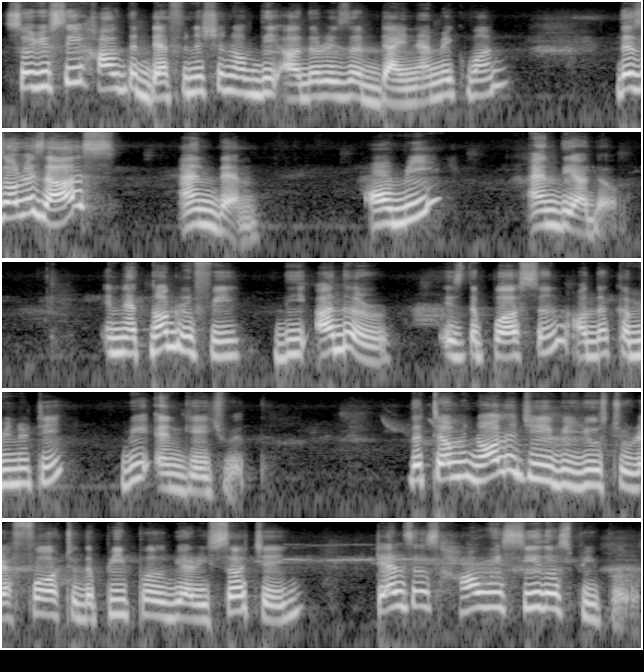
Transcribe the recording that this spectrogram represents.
So you see how the definition of the other is a dynamic one. There's always us and them or me and the other. In ethnography, the other is the person or the community we engage with. The terminology we use to refer to the people we are researching tells us how we see those people.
